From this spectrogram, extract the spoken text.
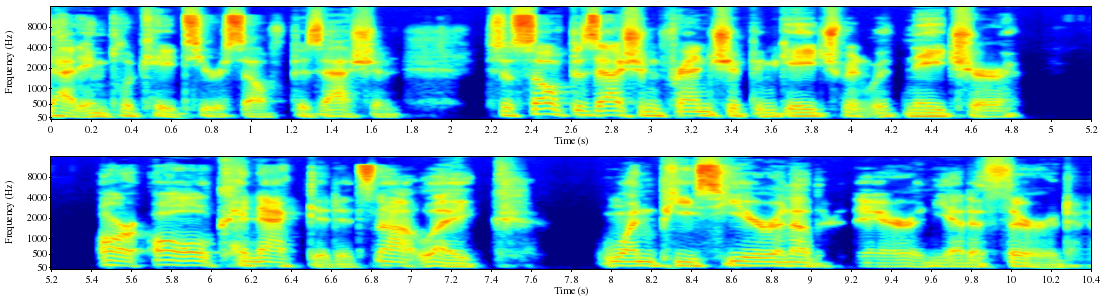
that implicates your self possession. So self possession, friendship, engagement with nature are all connected. It's not like one piece here, another there, and yet a third.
